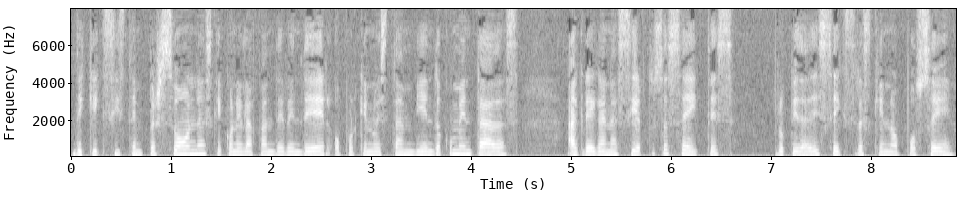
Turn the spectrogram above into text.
de que existen personas que con el afán de vender o porque no están bien documentadas agregan a ciertos aceites propiedades extras que no poseen.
